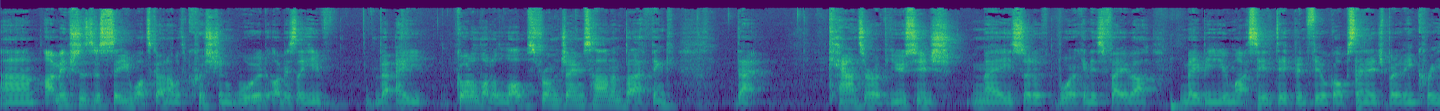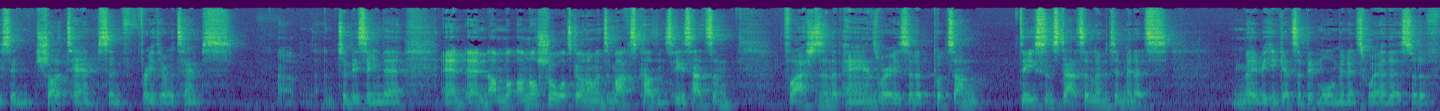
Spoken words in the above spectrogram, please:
Um, I'm interested to see what's going on with Christian Wood. Obviously, he he got a lot of lobs from James Harden, but I think that counter of usage may sort of work in his favour. Maybe you might see a dip in field goal percentage, but an increase in shot attempts and free throw attempts uh, to be seen there. And and I'm I'm not sure what's going on with DeMarcus Cousins. He's had some flashes in the pans where he sort of put some decent stats in limited minutes. Maybe he gets a bit more minutes where they're sort of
